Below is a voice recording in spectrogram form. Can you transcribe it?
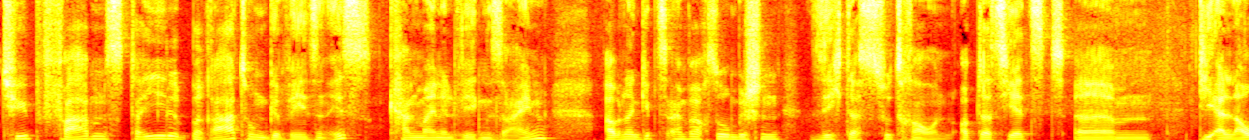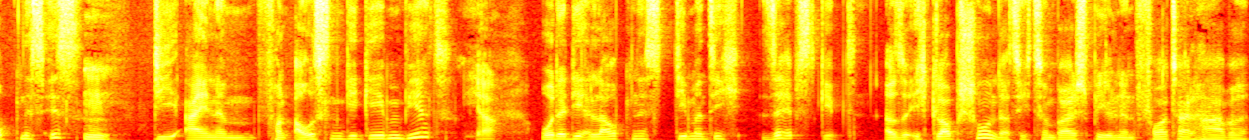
Typ Farben Stil Beratung gewesen ist, kann meinetwegen sein, aber dann gibt es einfach so ein bisschen sich das zu trauen. Ob das jetzt ähm, die Erlaubnis ist, die einem von außen gegeben wird, Ja. oder die Erlaubnis, die man sich selbst gibt. Also ich glaube schon, dass ich zum Beispiel einen Vorteil habe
